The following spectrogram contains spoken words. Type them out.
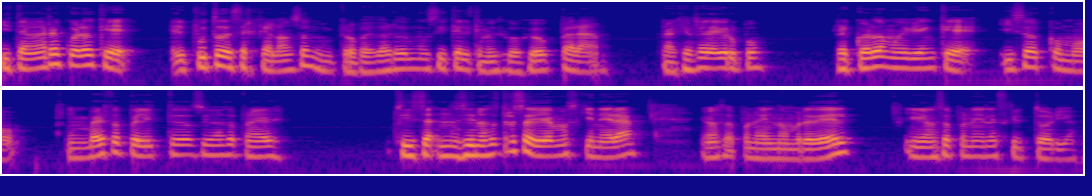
Y también recuerdo que el puto de Sergio Alonso, mi profesor de música, el que me escogió para, para jefe de grupo, recuerdo muy bien que hizo como en varios papelitos íbamos a poner, si, si nosotros sabíamos quién era, íbamos a poner el nombre de él y íbamos a poner el escritorio.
